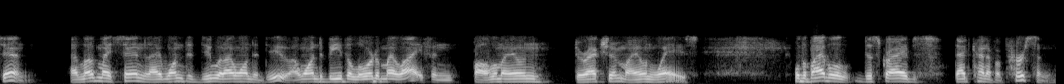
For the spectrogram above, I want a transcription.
sin. I love my sin, and I wanted to do what I wanted to do. I wanted to be the Lord of my life and follow my own direction, my own ways. Well, the Bible describes that kind of a person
